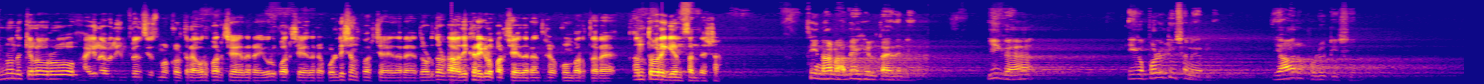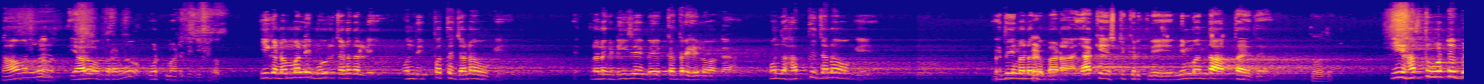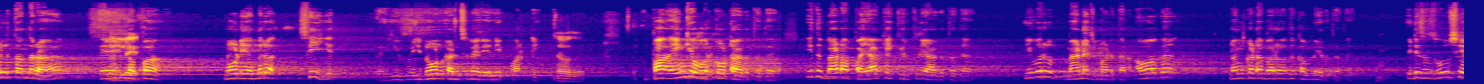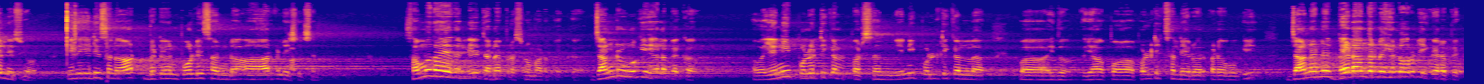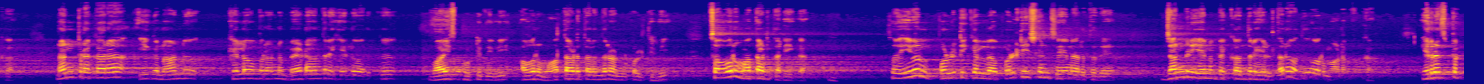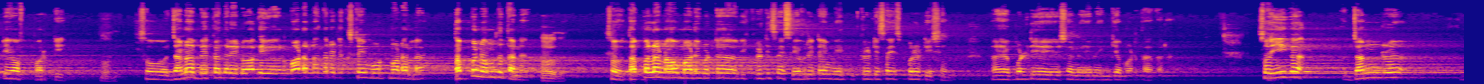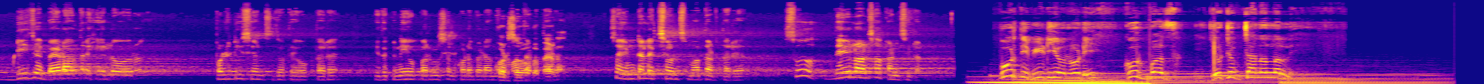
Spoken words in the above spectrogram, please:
ಇನ್ನೊಂದು ಕೆಲವರು high level influence use ಮಾಡ್ಕೊಳ್ತಾರೆ ಅವ್ರ ಪರಿಚಯ ಇದ್ದಾರೆ ಇವ್ರ ಪರಿಚಯ ಇದ್ದಾರೆ ಪೊಲಿಟಿಷಿಯನ್ಸ್ ಪರಿಚಯ ಇದ್ದಾರೆ ದೊಡ್ಡ ದೊಡ್ಡ ಅಧಿಕಾರಿಗಳು ಪರಿಚಯ ಇದ್ದಾರೆ ಅಂತ ಹೇಳ್ಕೊಂಡು ಬರ್ತಾರೆ. ಅಂಥವ್ರಿಗೆ ಏನು ಸಂದೇಶ? ಸಿ ನಾನು ಅದೇ ಹೇಳ್ತಾ ಇದ್ದೀನಿ. ಈಗ ಈಗ ಪೊಲಿಟಿಷಿಯನ್ ಇರಲಿ. ಯಾರು ಪೊಲಿಟಿಷಿಯನ್ ನಾವೆಲ್ಲ ಯಾರೋ ಒಬ್ಬರನ್ನು ವೋಟ್ ಮಾಡಿದ್ದೀವಿ ಈಗ ನಮ್ಮಲ್ಲಿ ನೂರು ಜನದಲ್ಲಿ ಒಂದು ಇಪ್ಪತ್ತು ಜನ ಹೋಗಿ ನನಗೆ ಡಿ ಜೆ ಬೇಕಂದ್ರೆ ಹೇಳುವಾಗ ಒಂದು ಹತ್ತು ಜನ ಹೋಗಿ ಇದು ನನಗೆ ಬೇಡ ಯಾಕೆ ಎಷ್ಟು ಕಿರಿಕಿರಿ ನಿಮ್ಮಂದ ಆಗ್ತಾ ಇದೆ? ಹೌದು. ಈ ಹತ್ತು ಓಟೆ ಬೀಳ್ತಂದ್ರ ಏ ಇಲ್ಲಪ್ಪ ನೋಡಿ ಅಂದ್ರೆ see you don't consider any party ಹೌದು. ಪ ಹೆಂಗೆ ವರ್ಕೌಟ್ ಆಗುತ್ತದೆ? ಇದು ಬೇಡಪ್ಪ ಯಾಕೆ ಕಿರಿಕಿರಿ ಆಗುತ್ತದೆ? ಇವರು ಮ್ಯಾನೇಜ್ ಮಾಡ್ತಾರೆ. ಅವಾಗ ನಮ್ಮ ಕಡೆ ಬರೋದು ಕಮ್ಮಿ ಇರ್ತದೆ. It is a social issue ಇದು it is not between police and organisation ಸಮುದಾಯದಲ್ಲಿ ಜನ ಪ್ರಶ್ನೆ ಮಾಡಬೇಕು. ಜನರು ಹೋಗಿ ಹೇಳಬೇಕು. Any political person any political ಇದು, ಯಾವ ಪೊಲಿಟಿಕ್ಸಲ್ಲಿ ಇರೋರ ಕಡೆ ಹೋಗಿ ಜನನೇ ಬೇಡ ಅಂದ್ರೆ ಹೇಳೋರು ಈಗ ಇರಬೇಕು. ನನ್ನ ಪ್ರಕಾರ ಈಗ ನಾನು ಕೆಲವೊಬ್ಬರನ್ನು ಬೇಡ ಅಂದ್ರೆ ಹೇಳೋರ್ಗೆ ವಾಯ್ಸ್ ಕೊಟ್ಟಿದ್ದೀವಿ, ಅವರು ಮಾತಾಡ್ತಾರೆ ಅಂದ್ರೆ ಅನ್ಕೊಳ್ತೀವಿ. ಸೊ ಅವರು ಮಾತಾಡ್ತಾರೆ ಈಗ. ಸೊ ಈವನ್ ಪೊಲಿಟಿಕಲ್ ಪೊಲಿಟಿಷಿಯನ್ಸ್ ಏನಿರ್ತದೆ, ಜನರು ಏನು ಬೇಕಂದ್ರೆ ಹೇಳ್ತಾರೋ ಅದು ಅವ್ರು ಮಾಡಬೇಕು. ಇರ್ರೆಸ್ಪೆಕ್ಟಿವ್ ಆಫ್ ಪಾರ್ಟಿ ಸೊ ಜನ ಬೇಕಂದ್ರೆ ಇಲ್ವಾಗ ಇವ್ರು ಮಾಡಲ್ಲ ಅಂದ್ರೆ ನೆಕ್ಸ್ಟ್ ಟೈಮ್ ವೋಟ್ ಮಾಡಲ್ಲ. ತಪ್ಪು ನಮ್ದು ತಾನೆ. ಹೌದು. ಸೊ ತಪ್ಪೆಲ್ಲ ನಾವು ಮಾಡಿಬಿಟ್ಟು we criticise every time we criticise politician politician ಏನು ಹಿಂಗೆ ಮಾಡ್ತಾ ಇದ್ದಾರೆ. ಸೊ ಈಗ ಜನರು ಡಿ ಜೆ ಬೇಡ ಅಂದರೆ ಹೇಳುವವರು ಪೊಲಿಟಿಷಿಯನ್ಸ್ ಜೊತೆ ಹೋಗ್ತಾರೆ. ಇದಕ್ಕೆ ನೀವು ಪರ್ಮಿಷನ್ ಕೊಡಬೇಡ ಬೇಡ. ಸೊ ಇಂಟೆಲೆಕ್ಚುವಲ್ಸ್ ಮಾತಾಡ್ತಾರೆ. So they will also consider ಪೂರ್ತಿ ವಿಡಿಯೋ ನೋಡಿ ಕೂರ್ಬಸ್ ಯೂಟ್ಯೂಬ್ ಚಾನಲ್ನಲ್ಲಿ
